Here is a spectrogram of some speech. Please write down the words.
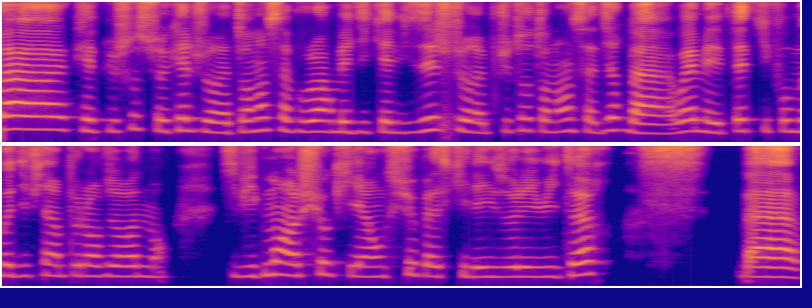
pas quelque chose sur lequel j'aurais tendance à vouloir médicaliser. J'aurais plutôt tendance à dire, bah ouais, mais peut-être qu'il faut modifier un peu l'environnement. Typiquement, un chiot qui est anxieux parce qu'il est isolé 8 heures, bah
